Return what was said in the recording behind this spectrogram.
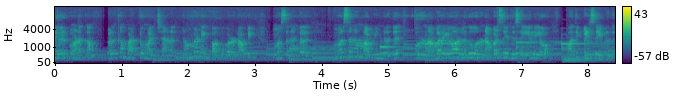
அனைவருக்கும் வணக்கம். Welcome back to my channel நம்ம இன்னைக்கு பார்க்க போற டாபிக் விமர்சனங்கள். விமர்சனம் அப்படின்றது ஒரு நபரையோ அல்லது ஒரு நபர் செய்த செயலையோ மதிப்பீடு செய்வது.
